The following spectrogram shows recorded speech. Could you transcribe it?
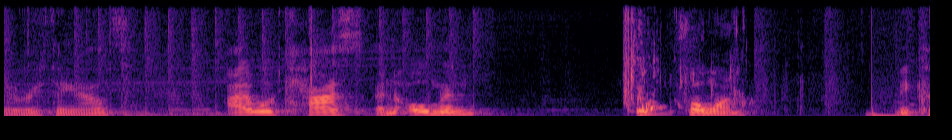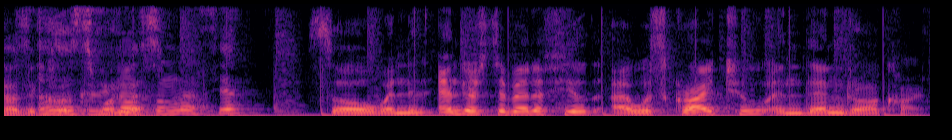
everything else. I will cast an Omen for one, because it costs one less. less, yeah. So when it enters the battlefield, I will scry two and then draw a card.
